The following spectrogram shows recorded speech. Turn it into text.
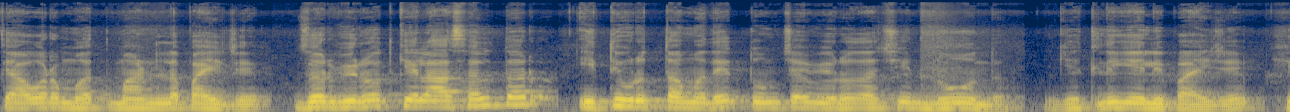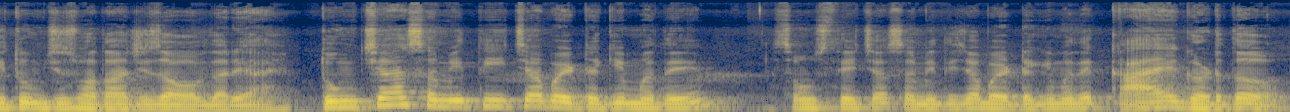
त्यावर मत मांडलं पाहिजे. जर विरोध केला असेल तर इतिवृत्तामध्ये तुमच्या विरोधाची नोंद घेतली गेली पाहिजे. ही तुमची स्वतःची जबाबदारी आहे. तुमच्या समितीच्या बैठकीमध्ये संस्थेच्या समितीच्या बैठकीमध्ये काय घडतं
